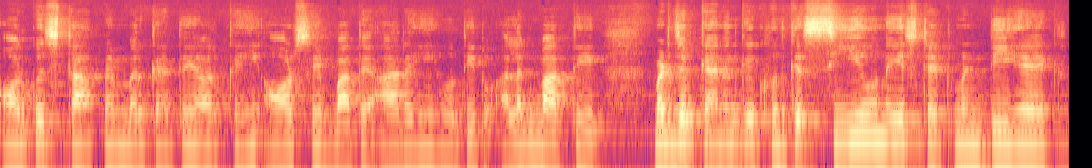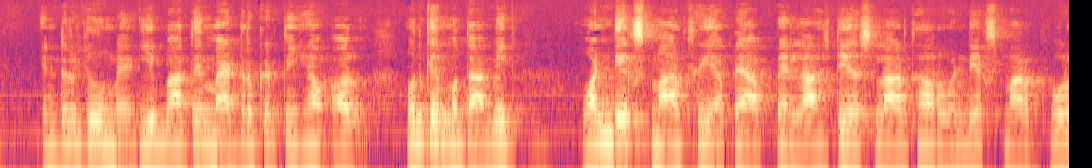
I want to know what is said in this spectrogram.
और कुछ स्टाफ मेंबर कहते हैं और कहीं और से बातें आ रही होती तो अलग बात थी। बट जब कैनन के खुद के सीईओ ने ये स्टेटमेंट दी है एक इंटरव्यू में, ये बातें मैटर करती हैं और उनके मुताबिक one D X mark three अपने आप में last D S L R था और one D X mark four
